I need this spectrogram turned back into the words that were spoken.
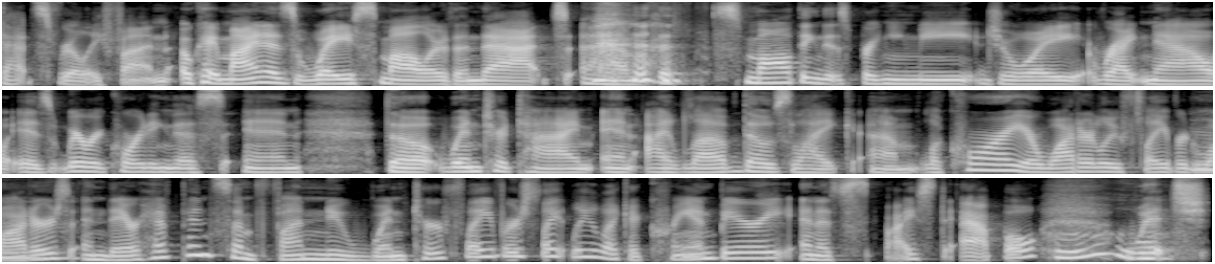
that's really fun. Okay, mine is way smaller than that. Um, the small thing that's bringing me joy right now is we're recording this in the wintertime, and I love those like um, LaCroix or Waterloo flavored mm. waters. And there have been some fun new winter flavors lately, like a cranberry and a spiced apple, Ooh. which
